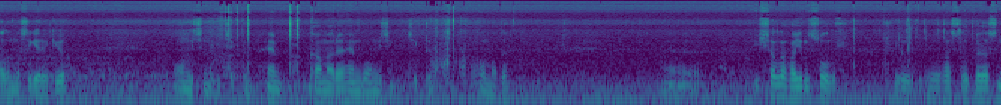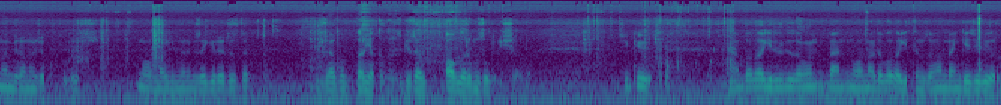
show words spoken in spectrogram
alınması gerekiyor. Onun için de gidecektim. Hem kamera hem de onun için gidecektim. Olmadı. Eee inşallah hayırlısı olur. Şu e, hastalık belasından bir an önce kurtuluruz. Normal günlerimize gireriz de güzel balıklar yakalarız. Güzel avlarımız olur inşallah. Çünkü yani balığa girildiği zaman ben normalde balığa gittiğim zaman ben geceliyorum.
